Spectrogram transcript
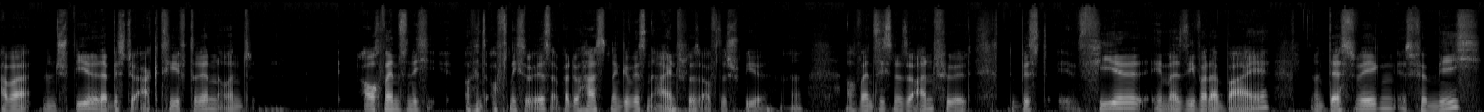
aber ein Spiel, da bist du aktiv drin und auch wenn es nicht, wenn es oft nicht so ist, aber du hast einen gewissen Einfluss auf das Spiel. Ne? Auch wenn es sich nur so anfühlt. Du bist viel immersiver dabei und deswegen ist für mich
